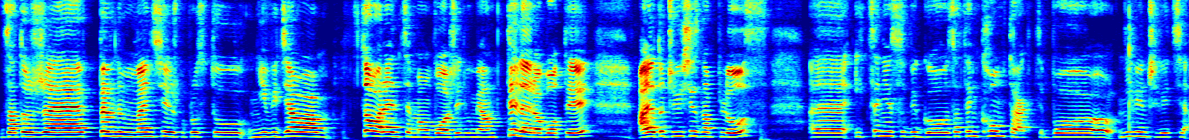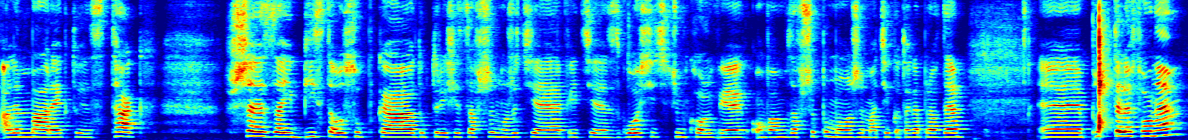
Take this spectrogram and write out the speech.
Za to, że w pewnym momencie już po prostu nie wiedziałam, w co ręce mam włożyć, bo miałam tyle roboty, ale to oczywiście jest na plus. E, I cenię sobie go za ten kontakt, bo nie wiem, czy wiecie, ale Marek to jest tak przezajebista osóbka, do której się zawsze możecie, wiecie, zgłosić czymkolwiek. On Wam zawsze pomoże. Macie go tak naprawdę e, pod telefonem.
